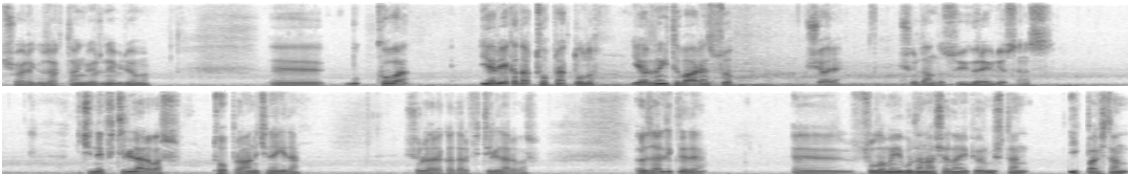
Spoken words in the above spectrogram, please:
Şöyle uzaktan görünebiliyor mu? Ee, bu kova yarıya kadar toprak dolu. Yarıdan itibaren su. Şöyle. Şuradan da suyu görebiliyorsanız. İçinde fitiller var. Toprağın içine giden. Şuralara kadar fitiller var. Özellikle de e, sulamayı buradan aşağıdan yapıyorum. Üstten ilk baştan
